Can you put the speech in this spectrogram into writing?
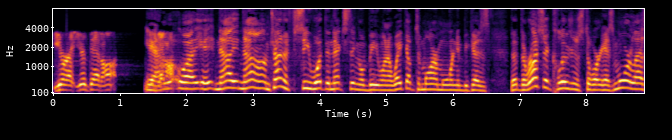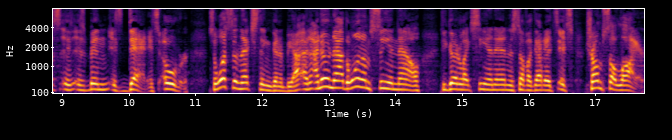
you're you're dead on. Yeah, well, it, now now I'm trying to see what the next thing will be when I wake up tomorrow morning because the the Russia collusion story has more or less has been it's dead, it's over. So what's the next thing going to be? I, I know now the one I'm seeing now. If you go to like CNN and stuff like that, it's it's Trump's a liar.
